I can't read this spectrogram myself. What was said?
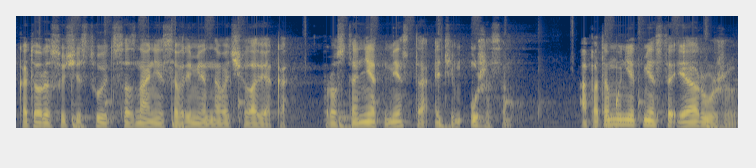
который существует в сознании современного человека, просто нет места этим ужасам. А потому нет места и оружию,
